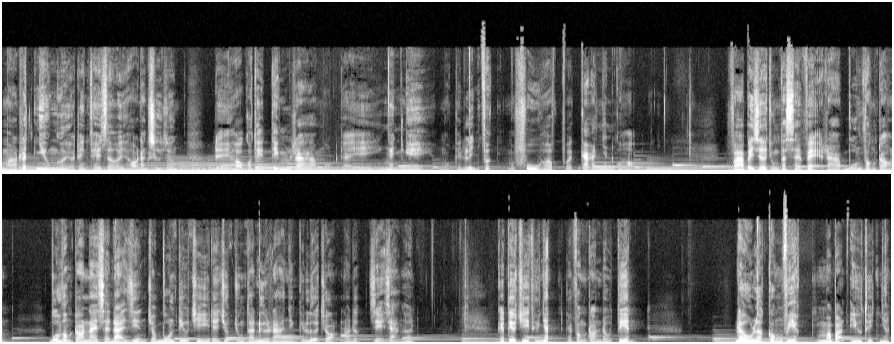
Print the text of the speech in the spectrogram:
mà rất nhiều người ở trên thế giới họ đang sử dụng để họ có thể tìm ra một cái ngành nghề, một cái lĩnh vực mà phù hợp với cá nhân của họ. Và bây giờ chúng ta sẽ vẽ ra bốn vòng tròn. Bốn vòng tròn này sẽ đại diện cho bốn tiêu chí để giúp chúng ta đưa ra những cái lựa chọn nó được dễ dàng hơn. Cái tiêu chí thứ nhất, cái vòng tròn đầu tiên. Đâu là công việc mà bạn yêu thích nhất?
